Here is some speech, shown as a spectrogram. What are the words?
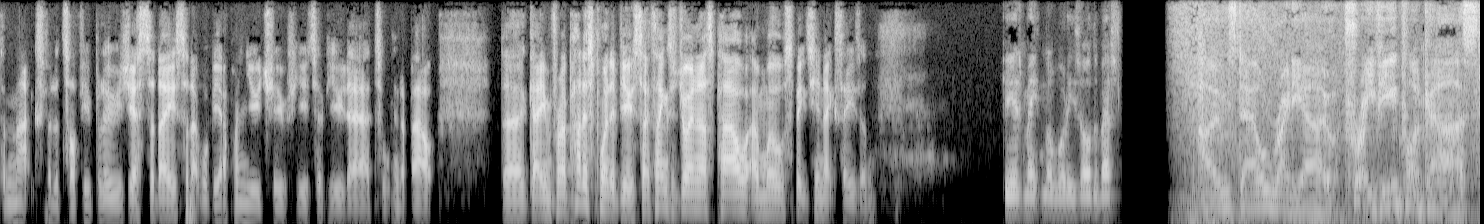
to Max for the Toffee Blues yesterday, so that will be up on YouTube for you to view there, talking about the game from a Palace point of view. So thanks for joining us, pal, and we'll speak to you next season. Cheers, mate. No worries. All the best. Holmesdale Radio Preview Podcast,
